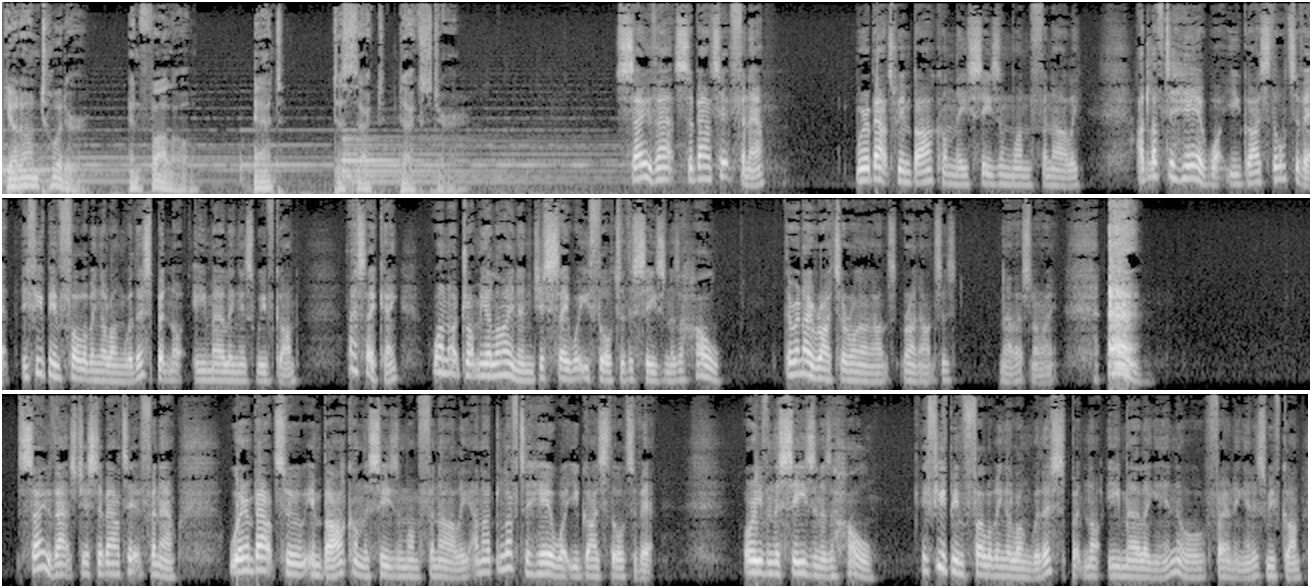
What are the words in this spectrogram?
Get on Twitter and follow at Dissect Dexter. So that's about it for now. We're about to embark on the season one finale. I'd love to hear what you guys thought of it. If you've been following along with us but not emailing as we've gone, that's okay. Why not drop me a line and just say what you thought of the season as a whole? There are no right or wrong, wrong answers. No, that's not right. So that's just about it for now. We're about to embark on the season one finale, and I'd love to hear what you guys thought of it, or even the season as a whole. If you've been following along with us, but not emailing in or phoning in as we've gone,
